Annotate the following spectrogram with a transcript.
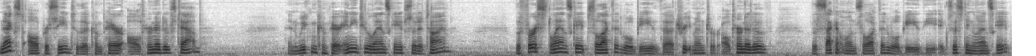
Next, I'll proceed to the Compare Alternatives tab and we can compare any two landscapes at a time. The first landscape selected will be the treatment or alternative. The second one selected will be the existing landscape.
